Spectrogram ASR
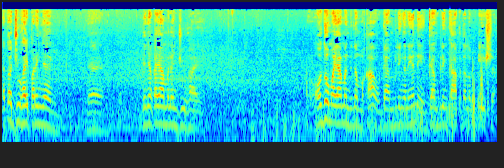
Ito, Zhuhai pa rin yan. Yan. Ganyan kayaman ng Zhuhai. Although mayaman din ang Macau, gambling ano yan eh, gambling capital of Asia.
